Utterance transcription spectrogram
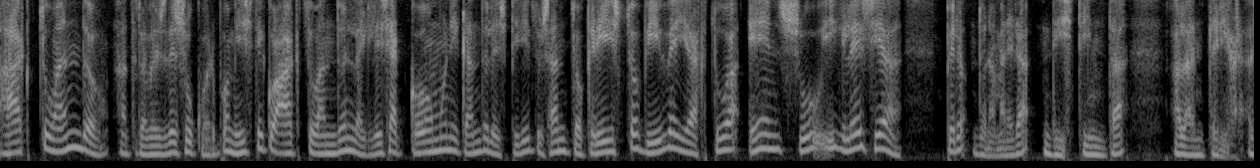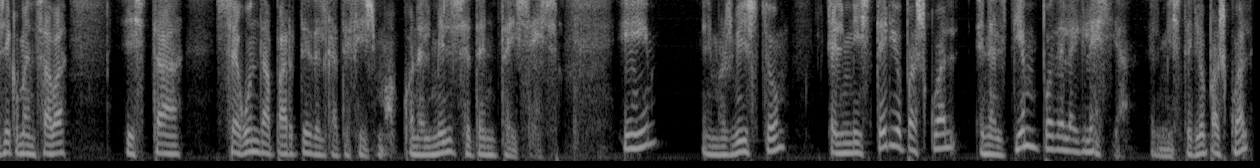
actuando a través de su cuerpo místico, actuando en la Iglesia, comunicando el Espíritu Santo. Cristo vive y actúa en su Iglesia, pero de una manera distinta a la anterior. Así comenzaba esta segunda parte del Catecismo, con el 1076. Y hemos visto el misterio pascual en el tiempo de la Iglesia. El misterio pascual,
